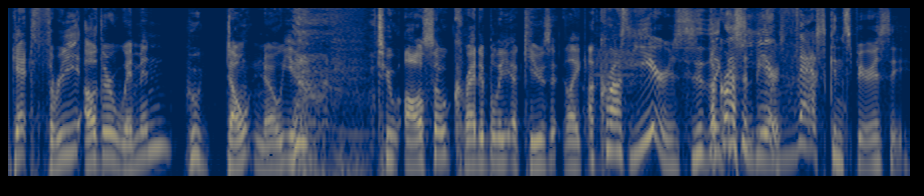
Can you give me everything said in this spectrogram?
get three other women who don't know you to also credibly accuse it, like, Across years. Like, Across this would years. be a vast conspiracy.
